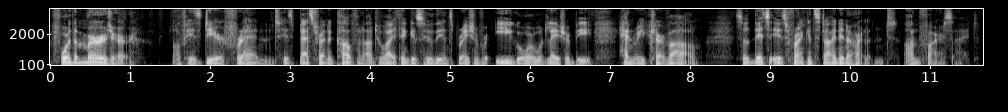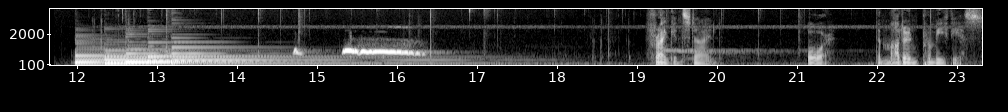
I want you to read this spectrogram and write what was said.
for the murder of his dear friend, his best friend and confidant, who I think is who the inspiration for Igor would later be, Henry Clerval. So this is Frankenstein in Ireland on Fireside. Frankenstein, or The Modern Prometheus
